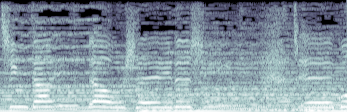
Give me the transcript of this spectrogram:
情代表谁的心？结果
